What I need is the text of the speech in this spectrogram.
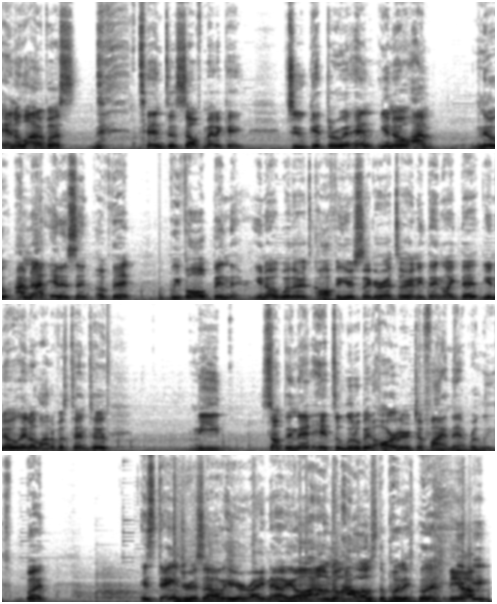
And a lot of us tend to self-medicate to get through it, and you know, I'm no, I'm not innocent of that. We've all been there, you know, whether it's coffee or cigarettes or anything like that, you know, and a lot of us tend to need something that hits a little bit harder to find that relief. But it's dangerous out here right now, y'all. I don't know how else to put it. Yep.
